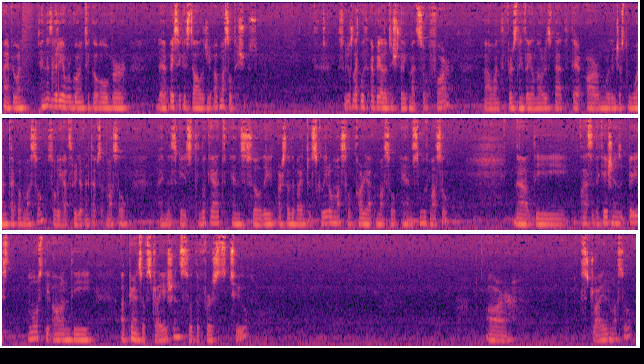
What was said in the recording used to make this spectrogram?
Hi everyone. In this video we're going to go over the basic histology of muscle tissues. So just like with every other tissue that you've met so far, uh, one of the first things that you'll notice that there are more than just one type of muscle. So we have three different types of muscle in this case to look at and so they are subdivided into skeletal muscle, cardiac muscle, and smooth muscle. Now the classification is based mostly on the appearance of striations so the first two are striated muscle.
